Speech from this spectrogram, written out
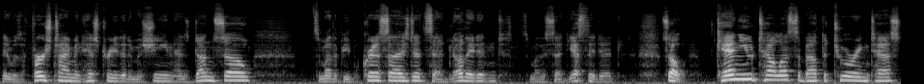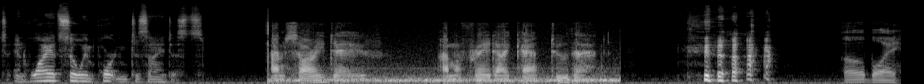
It was the first time in history that a machine has done so. Some other people criticized it, said no, they didn't. Some others said yes, they did. So, can you tell us about the Turing test and why it's so important to scientists? I'm sorry, Dave. I'm afraid I can't do that. oh boy.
